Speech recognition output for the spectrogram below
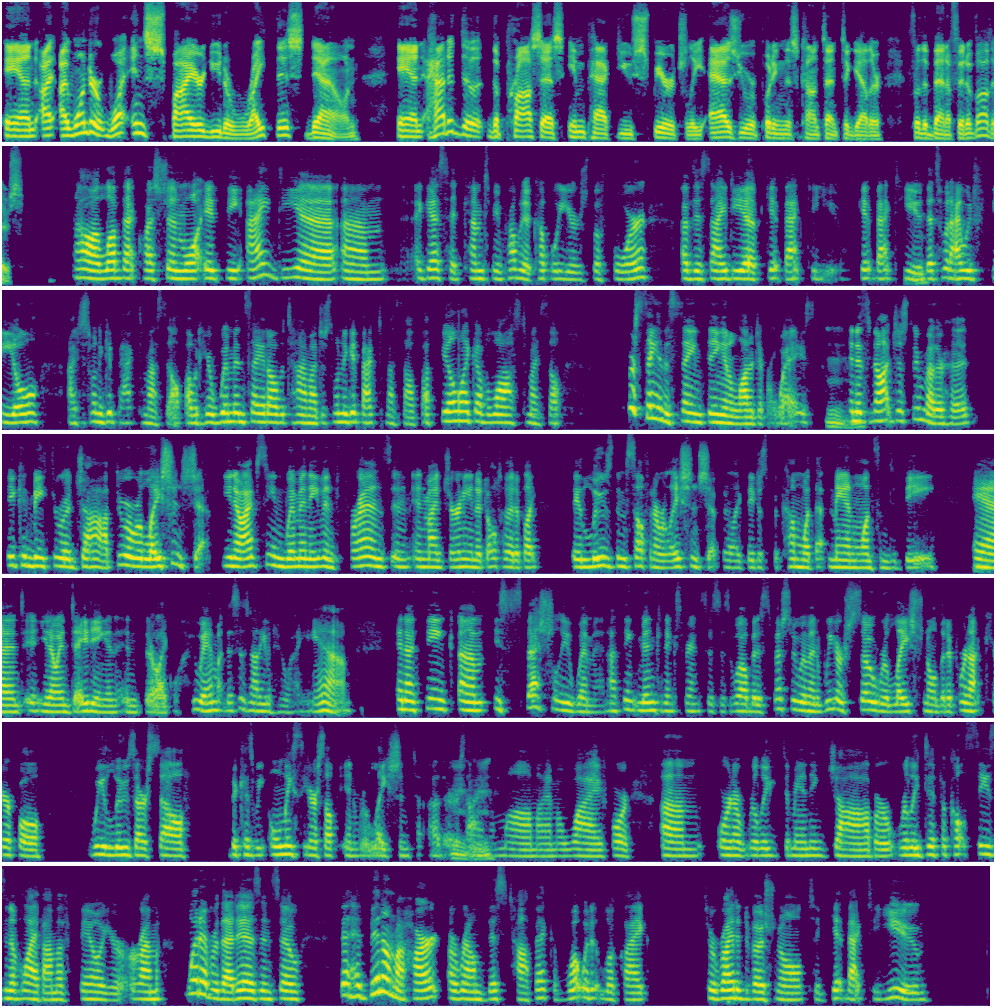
And I, I, wonder what inspired you to write this down, and how did the the process impact you spiritually as you were putting this content together for the benefit of others? Oh, I love that question. Well, it, the idea, um, I guess, had come to me probably a couple years before of this idea of get back to you, get back to you. Mm-hmm. That's what I would feel I just want to get back to myself. I would hear women say it all the time. I just want to get back to myself. I feel like I've lost myself. We're saying the same thing in a lot of different ways. Mm-hmm. And it's not just through motherhood. It can be through a job, through a relationship. You know, I've seen women, even friends in, in my journey in adulthood of like, they lose themselves in a relationship. They're like, they just become what that man wants them to be. And, you know, in dating and, and they're like, well, who am I? This is not even who I am. And I think, um, especially women, I think men can experience this as well, but especially women, we are so relational that if we're not careful, we lose ourselves because we only see ourselves in relation to others. Mm-hmm. I am a mom, I am a wife, or um, or in a really demanding job or really difficult season of life, I'm a failure, or I'm whatever that is. And so that had been on my heart around this topic of what would it look like to write a devotional to get back to you.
